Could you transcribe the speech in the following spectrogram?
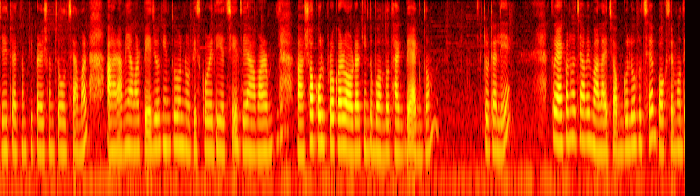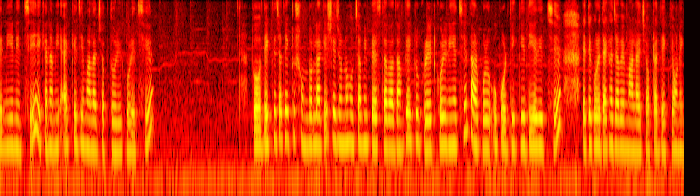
যেহেতু একদম প্রিপারেশন চলছে আমার। আর আমি আমার পেজও কিন্তু নোটিস করে দিয়েছি যে, আমার সকল প্রকার অর্ডার কিন্তু বন্ধ থাকবে একদম টোটালি তো এখন হচ্ছে আমি মালাই চপগুলো হচ্ছে বক্সের মধ্যে নিয়ে নিচ্ছি। এখানে আমি এক কেজি মালাই চপ তৈরি করেছি। তো দেখতে যাতে একটু সুন্দর লাগে, সেজন্য হচ্ছে আমি পেস্তা বাদামকে একটু গ্রেড করে নিয়েছি, তারপরে উপর দিক দিয়ে দিয়ে দিচ্ছে। এতে করে দেখা যাবে মালাই চপটা দেখতে অনেক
